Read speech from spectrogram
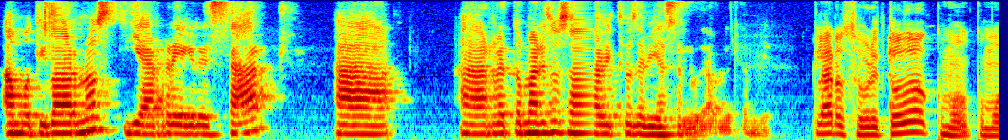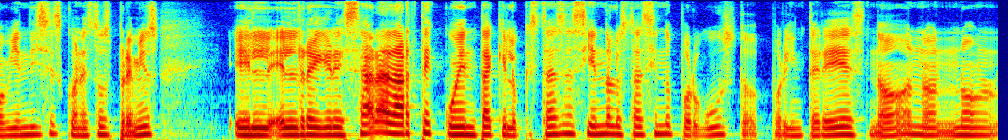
a motivarnos y a regresar a, a retomar esos hábitos de vida saludable también. Claro, sobre todo, como, como bien dices, con estos premios, el, regresar a darte cuenta que lo que estás haciendo lo estás haciendo por gusto, por interés, ¿no? No, no,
